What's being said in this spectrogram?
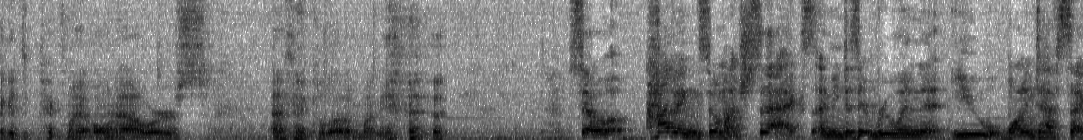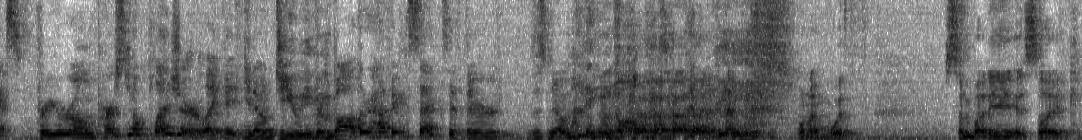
I get to pick my own hours and make a lot of money. So, having so much sex, I mean, does it ruin you wanting to have sex for your own personal pleasure? Like, you know, do you even bother having sex if there, there's no money involved? when I'm with somebody, it's like,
